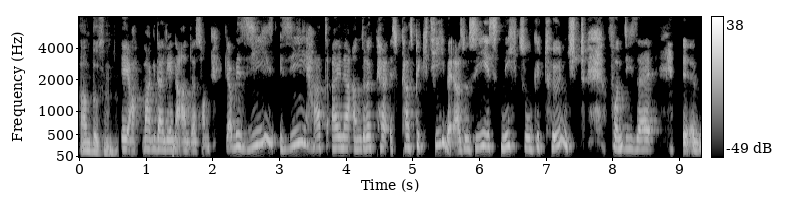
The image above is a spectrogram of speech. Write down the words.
Andersen. Ja, Magdalena Andersson. Ich glaube, sie, sie hat eine andere Perspektive. Also sie ist nicht so getüncht von dieser, äh,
